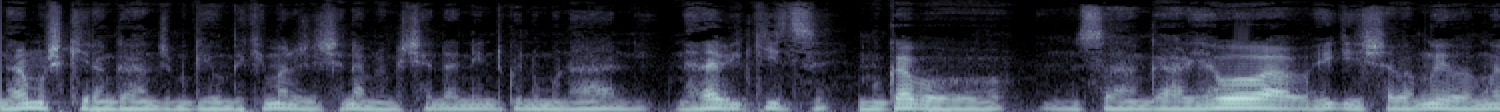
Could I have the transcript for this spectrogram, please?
nari umushikiranganji mu gihumbi kimwe amajana icyenda mirongo icyenda n'indwi n'umunani narabigize mugabo nsanga hariho abigisha bamwe bamwe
